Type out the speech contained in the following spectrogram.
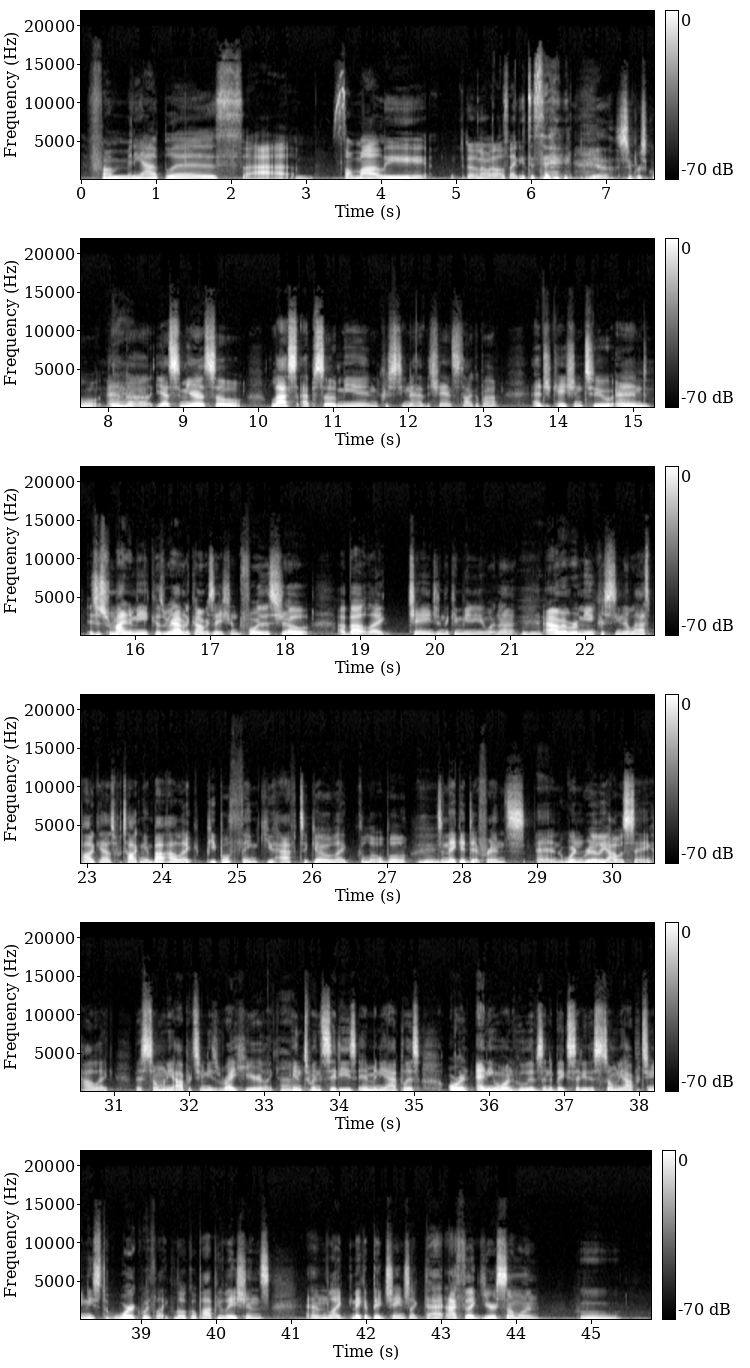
from Minneapolis, um, Somali. I don't know what else I need to say. Yeah, super cool. And Yeah. uh, yeah, Samira. So last episode, me and Christina had the chance to talk about education too, and Mm. it just reminded me because we were having a conversation before this show about like change in the community and whatnot. Mhm. I remember me and Christina last podcast were talking about how like people think you have to go like global Mhm. to make a difference, and when really I was saying how like there's so many opportunities right here, like Uh. in Twin Cities, in Minneapolis, or in anyone who lives in a big city. There's so many opportunities to work with like local populations and like make a big change like that. And I feel like you're someone who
